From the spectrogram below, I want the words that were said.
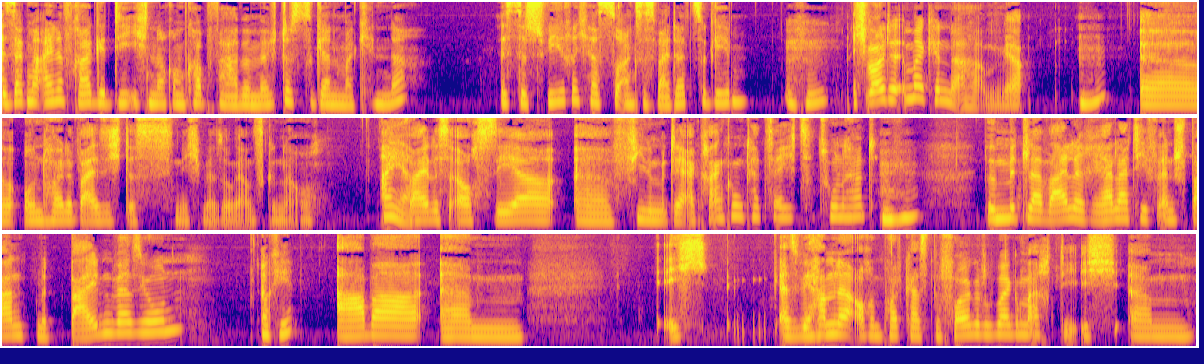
Sag mal eine Frage, die ich noch im Kopf habe. Möchtest du gerne mal Kinder? Ist das schwierig? Hast du Angst, es weiterzugeben? Mhm. Ich wollte immer Kinder haben, ja. Mhm. Äh, und heute weiß ich das nicht mehr so ganz genau. Ah ja. Weil es auch sehr äh, viel mit der Erkrankung tatsächlich zu tun hat. Mhm bin mittlerweile relativ entspannt mit beiden Versionen. Okay. Aber ähm, ich, also wir haben da auch im Podcast eine Folge drüber gemacht, die ich, ähm,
